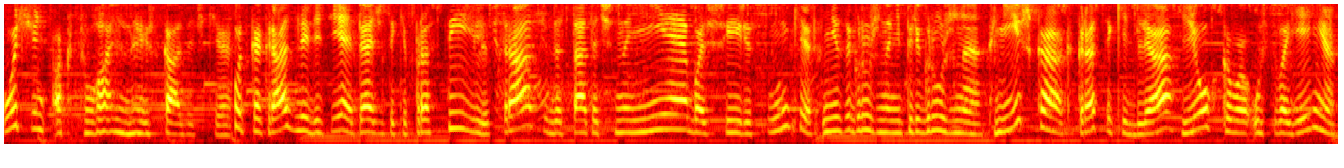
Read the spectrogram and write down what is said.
очень актуальные сказочки. Вот как раз для детей, опять же таки, простые иллюстрации, достаточно небольшие рисунки, не загруженная, не перегруженная книжка, как раз таки для легкого усвоения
